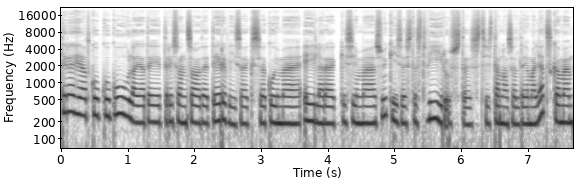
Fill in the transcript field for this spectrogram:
tere, head Kuku kuulajad, eetris on saade Terviseks ja kui me eile rääkisime sügisestest viirustest, siis tänasel teemal jätkame.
